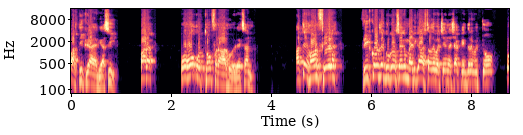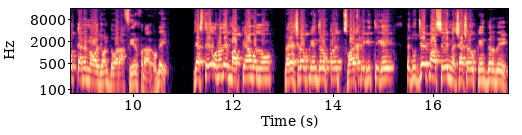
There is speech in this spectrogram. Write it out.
ਭਰਤੀ ਕਰਾਇਆ ਗਿਆ ਸੀ, ਪਰ ਉਹ ਉੱਥੋਂ ਫਰਾਰ ਹੋ ਗਏ ਸਨ। ਅਤੇ ਹੁਣ ਫਿਰ ਫਰੀਦਕੋਟ ਦੇ ਗੁਰਗੋਬਿੰਦ ਸਿੰਘ ਮੈਡੀਕਲ ਹਸਪਤਾਲ ਦੇ ਵਿੱਚ ਨਸ਼ਾ ਕੇਂਦਰ ਵਿੱਚੋਂ ਉਹ ਤਿੰਨ ਨੌਜਵਾਨ ਦੁਬਾਰਾ ਫੇਰ ਫਰਾਰ ਹੋ ਗਏ, ਜਿਸ ਤੇ ਉਹਨਾਂ ਦੇ ਮਾਪਿਆਂ ਵੱਲੋਂ ਨਸ਼ਾ ਛਡਾਊ ਕੇਂਦਰ ਉੱਪਰ ਸਵਾਲ ਖੜੇ ਕੀਤੇ ਗਏ ਤੇ ਦੂਜੇ ਪਾਸੇ ਨਸ਼ਾ ਛਡਾਊ ਕੇਂਦਰ ਦੇ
